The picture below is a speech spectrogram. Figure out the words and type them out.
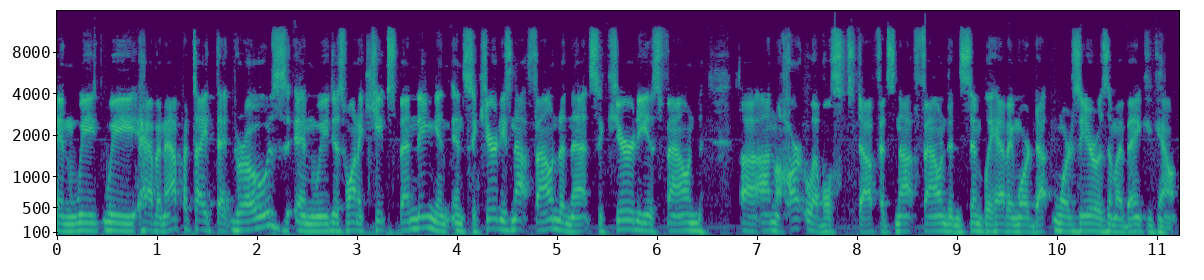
and we we have an appetite that grows and we just want to keep spending and, and security is not found in that. Security is found uh, on the heart level stuff. It's not found in simply having more more zeros in my bank account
